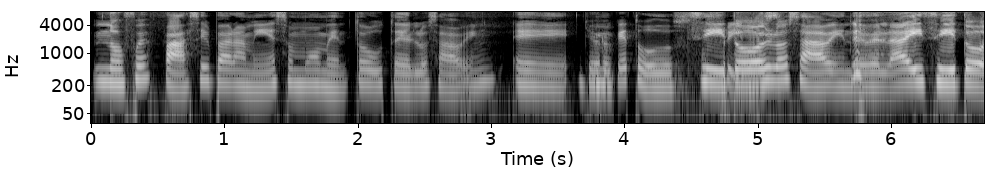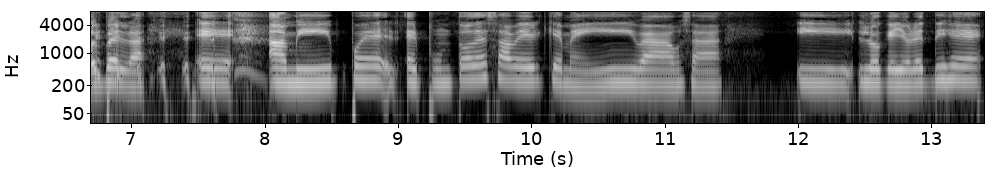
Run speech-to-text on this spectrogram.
no fue fácil para mí esos momentos, ustedes lo saben. Eh, Yo creo que todos. Sí, sufrimos. todos lo saben, de verdad. Y sí, todo es verdad. Eh, a mí, pues, el punto de saber que me iba, o sea, y lo que yo les dije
